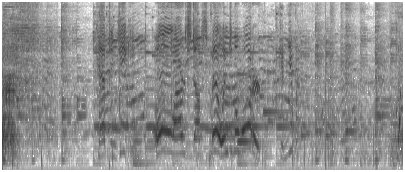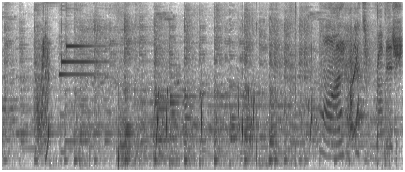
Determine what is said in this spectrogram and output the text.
Captain our fell into the water. Can you? It's rubbish.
